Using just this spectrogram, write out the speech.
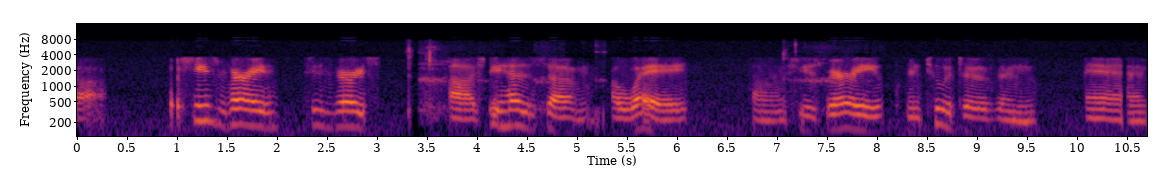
uh, but she's very she's very uh, she has um, a way. Um, she's very intuitive and and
